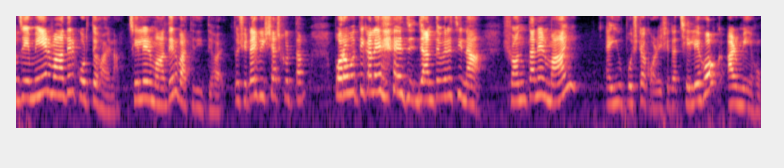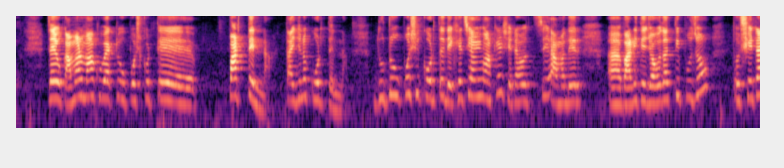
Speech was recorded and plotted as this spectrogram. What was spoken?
যে, মেয়ের মাদের করতে হয় না। ছেলের মাদের বাতি দিতে হয়। তো সেটাই বিশ্বাস করতাম। পরবর্তীকালে জানতে পেরেছি, না, সন্তানের মাই এই উপোসটা করে। সেটা ছেলে হোক আর মেয়ে হোক। যাই হোক, আমার মা খুব একটা উপোস করতে পারতেন না। তাই জন্য করতেন না। দুটো উপোসই করতে দেখেছি আমি মাকে, সেটা হচ্ছে আমাদের বাড়িতে জগদ্ধাত্রী পুজো, তো সেটা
